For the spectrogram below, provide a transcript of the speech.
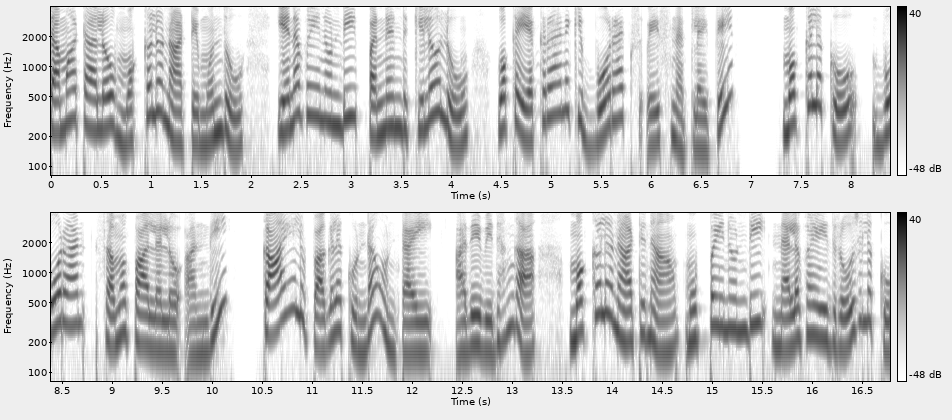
టమాటాలో మొక్కలు నాటే ముందు ఎనభై నుండి పన్నెండు కిలోలు ఒక ఎకరానికి బోరాక్స్ వేసినట్లయితే మొక్కలకు బోరాన్ సమపాలలో అంది కాయలు పగలకుండా ఉంటాయి. అదేవిధంగా మొక్కలు నాటిన ముప్పై నుండి నలభై ఐదు రోజులకు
